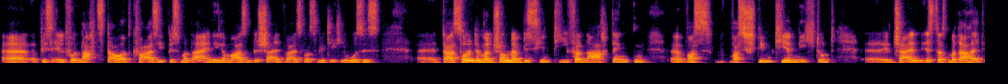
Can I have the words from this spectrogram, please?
äh, bis 11 Uhr nachts dauert, quasi, bis man da einigermaßen Bescheid weiß, was wirklich los ist. Äh, da sollte man schon mal ein bisschen tiefer nachdenken, äh, was, was stimmt hier nicht. Und äh, entscheidend ist, dass man da halt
